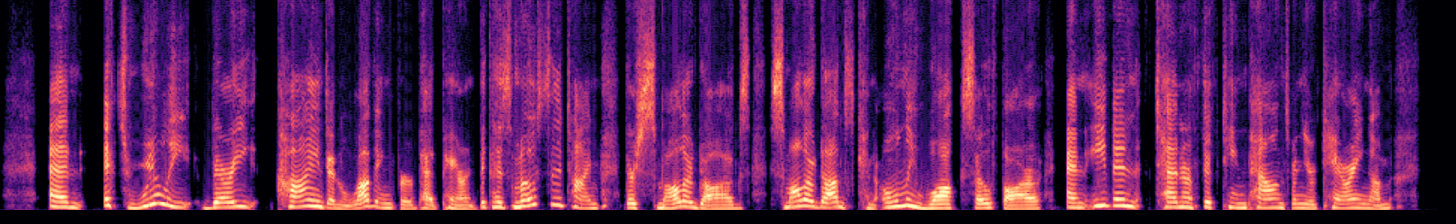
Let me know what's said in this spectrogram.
and it's really very kind and loving for a pet parent because most of the time they're smaller dogs. Smaller dogs can only walk so far. And even 10 or 15 pounds when you're carrying them,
